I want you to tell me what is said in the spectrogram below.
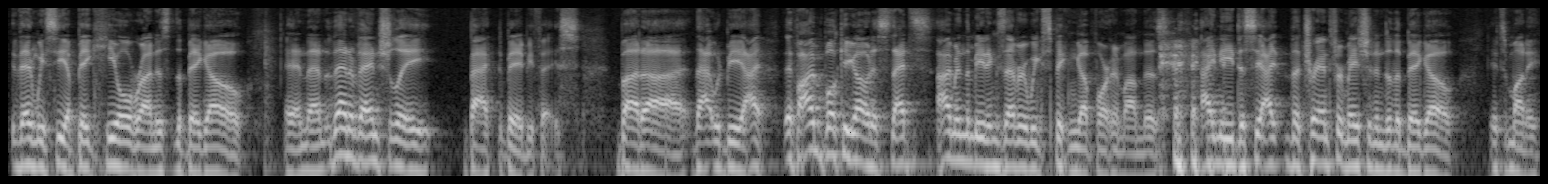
then we see a big heel run as the Big O, and then then eventually back to babyface. But uh, that would be I if I'm booking Otis, that's I'm in the meetings every week speaking up for him on this. I need to see I, the transformation into the Big O. It's money.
